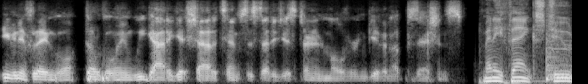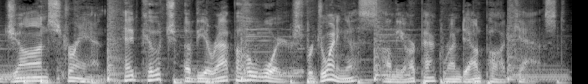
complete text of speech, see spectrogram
Even if they don't go, don't go in, we got to get shot attempts instead of just turning them over and giving up possessions. Many thanks to John Strand, head coach of the Arapahoe Warriors, for joining us on the RPAC Rundown podcast.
